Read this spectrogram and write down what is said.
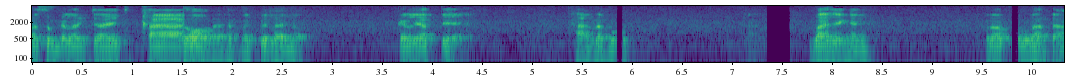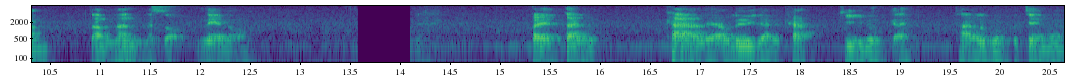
มาส่งกำลังใจค่าต่อนะครับ ไม่เป็นไรหรอกก็แล้วแต่ทางระบบ ว่ายังไง เราก็ว่าตาม ตามนั้นสอบแน่นอน ไปตั้งค่าแล้วหรือยังคะพี่นุกไก่ทางระบบก็แจ้งว่า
